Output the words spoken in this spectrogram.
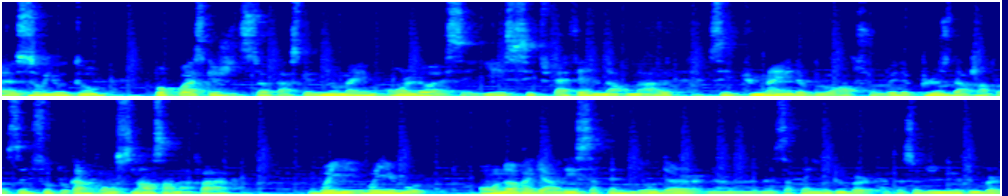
euh, sur YouTube. Pourquoi est-ce que je dis ça? Parce que nous-mêmes, on l'a essayé. C'est tout à fait normal. C'est humain de vouloir sauver le plus d'argent possible, surtout quand on se lance en affaires. Voyez, voyez-vous, on a regardé certaines vidéos d'un certain YouTuber, après ça d'une YouTuber.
